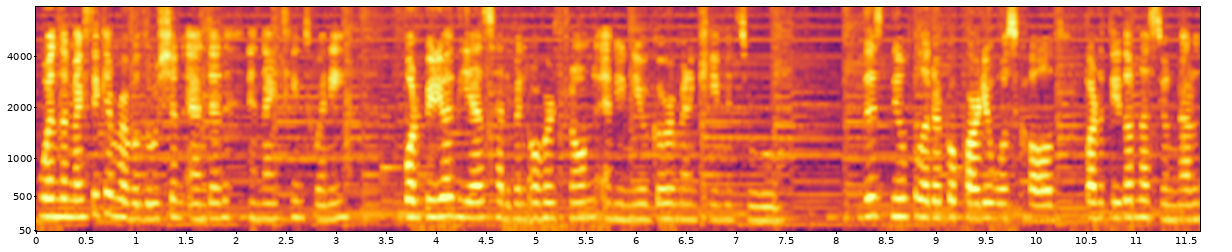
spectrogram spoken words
When the Mexican Revolution ended in 1920, Porfirio Diaz had been overthrown and a new government came into rule. This new political party was called Partido Nacional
